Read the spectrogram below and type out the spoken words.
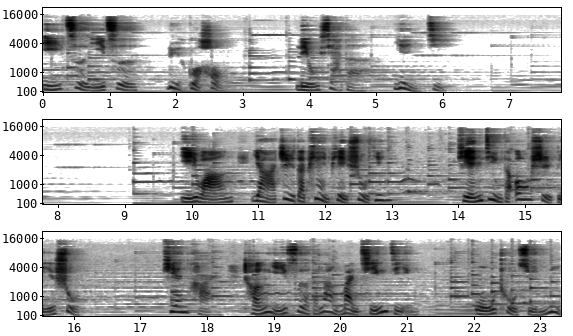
一次一次。掠过后留下的印记。以往雅致的片片树荫，恬静的欧式别墅，天海成一色的浪漫情景，无处寻觅。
